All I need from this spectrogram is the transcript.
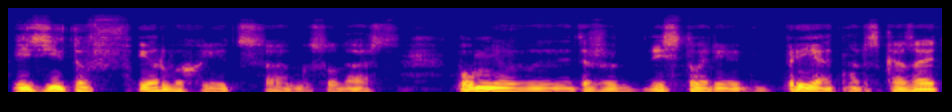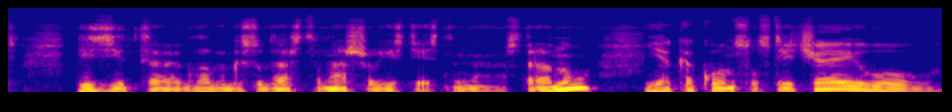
визитов первых лиц государств. Помню, это же история приятно рассказать. Визит главы государства нашего, естественно, в страну. Я как консул встречаю его,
